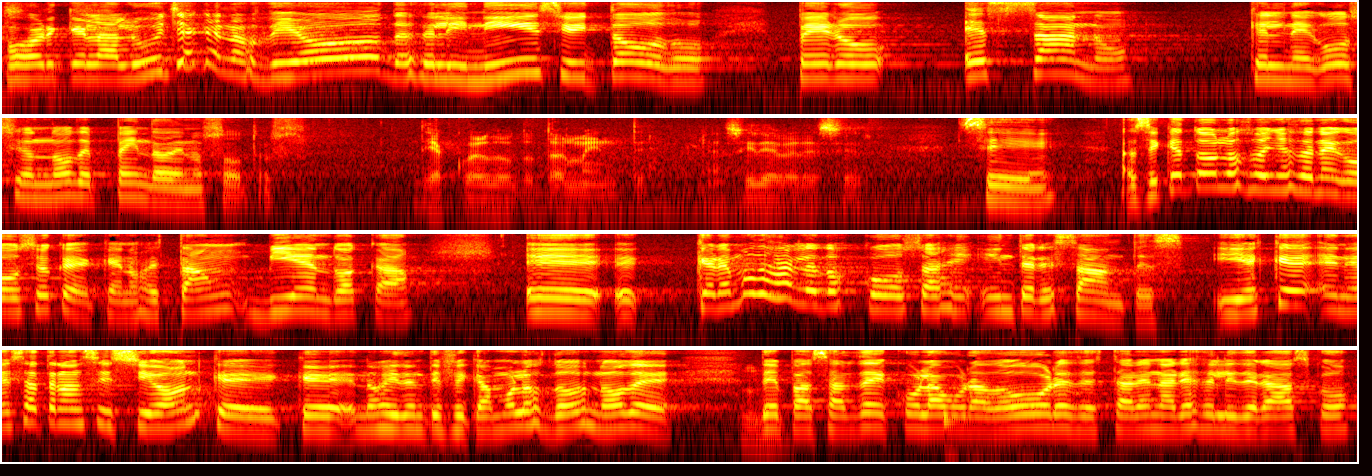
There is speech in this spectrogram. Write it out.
porque la lucha que nos dio desde el inicio y todo, pero es sano que el negocio no dependa de nosotros. De acuerdo totalmente, así debe de ser. Sí, así que todos los dueños de negocio que, que nos están viendo acá, eh, eh queremos dejarle dos cosas interesantes. Y es que en esa transición que, nos identificamos los dos, ¿no? De, pasar de colaboradores, de estar en áreas de liderazgo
